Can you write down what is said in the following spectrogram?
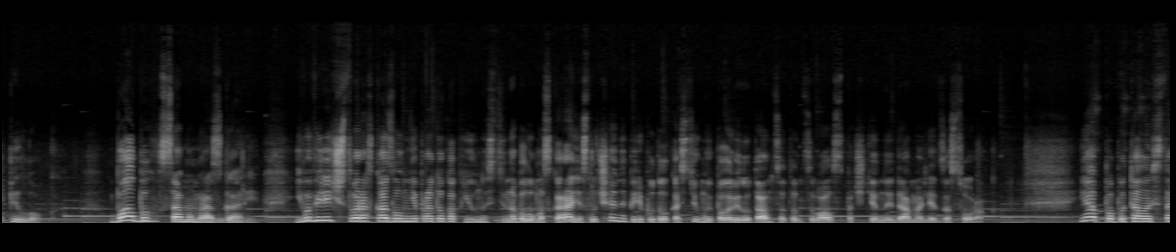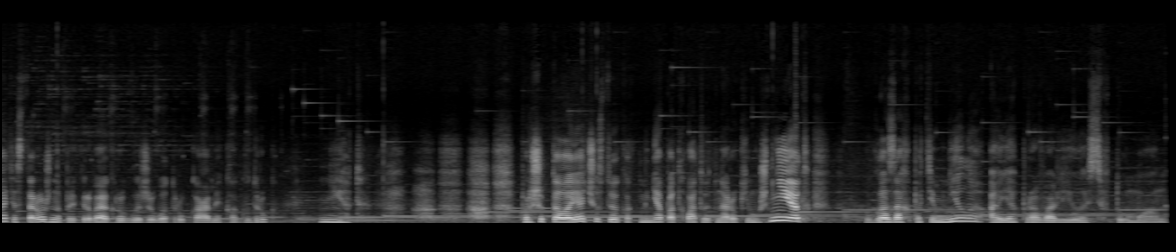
Эпилог. Бал был в самом разгаре. Его Величество рассказывал мне про то, как в юности на балу маскараде случайно перепутал костюмы и половину танца танцевал с почтенной дамой лет за сорок. Я попыталась встать, осторожно прикрывая круглый живот руками, как вдруг... «Нет!» Прошептала я, чувствуя, как меня подхватывает на руки муж. «Нет!» В глазах потемнело, а я провалилась в туман.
